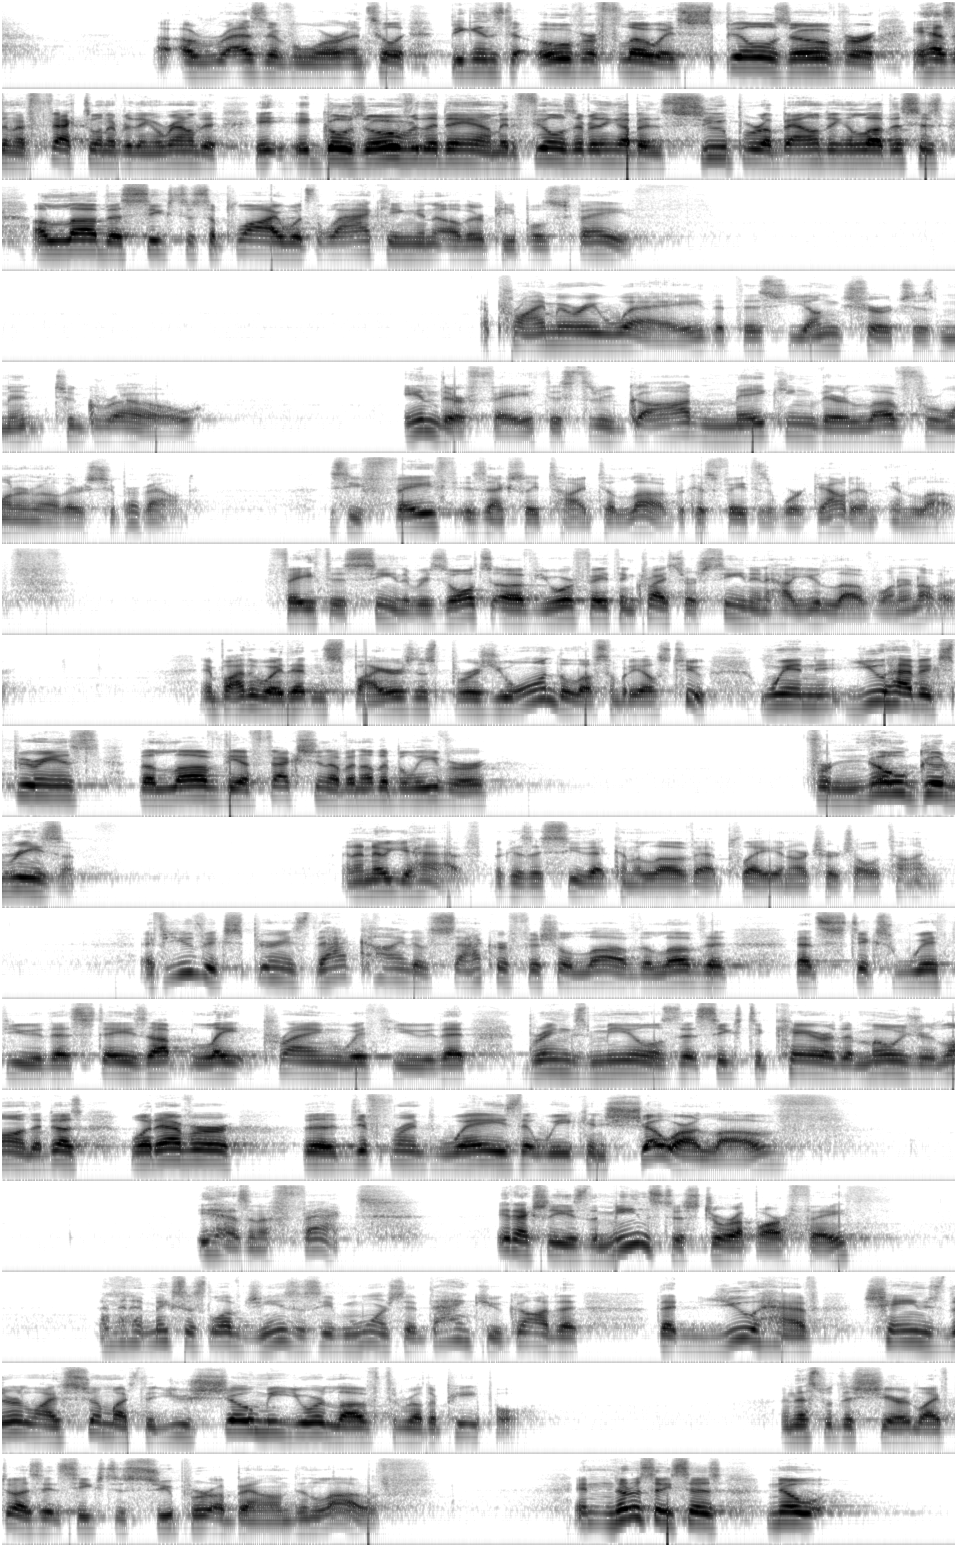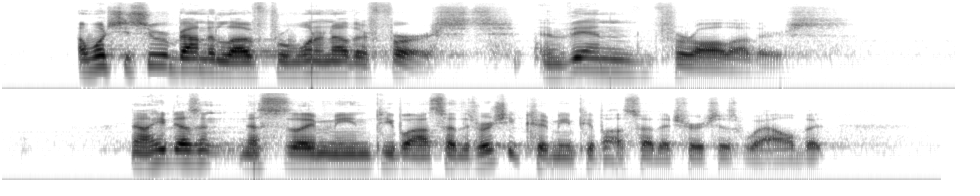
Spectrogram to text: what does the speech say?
a reservoir until it begins to overflow. It spills over. It has an effect on everything around it. It, it goes over the dam. It fills everything up and super abounding in love. This is a love that seeks to supply what's lacking in other people's faith. A primary way that this young church is meant to grow in their faith is through God making their love for one another superabound. You see, faith is actually tied to love because faith is worked out in, in love. Faith is seen. The results of your faith in Christ are seen in how you love one another. And by the way, that inspires and spurs you on to love somebody else too. When you have experienced the love, the affection of another believer for no good reason, and I know you have because I see that kind of love at play in our church all the time. If you've experienced that kind of sacrificial love, the love that, that sticks with you, that stays up late praying with you, that brings meals, that seeks to care, that mows your lawn, that does whatever the different ways that we can show our love, it has an effect. It actually is the means to stir up our faith. And then it makes us love Jesus even more and say, Thank you, God, that, that you have changed their life so much that you show me your love through other people. And that's what the shared life does. It seeks to superabound in love. And notice that he says, No, I want you to superabound in love for one another first, and then for all others. Now, he doesn't necessarily mean people outside the church. He could mean people outside the church as well, but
